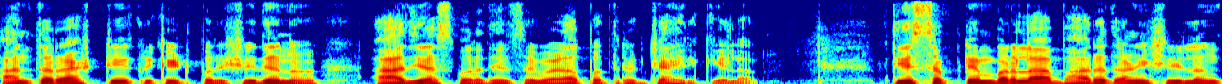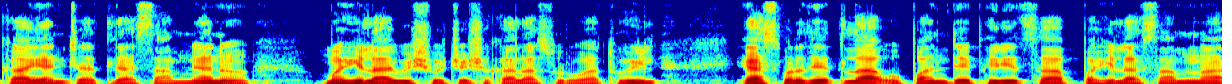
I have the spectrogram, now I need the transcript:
आंतरराष्ट्रीय क्रिकेट परिषदेनं आज या स्पर्धेचं वेळापत्रक जाहीर केलं. तीस सप्टेंबरला भारत आणि श्रीलंका यांच्यातल्या सामन्यानं महिला विश्वचषकाला सुरुवात होईल. या स्पर्धेतला उपांत्य फेरीचा पहिला सामना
